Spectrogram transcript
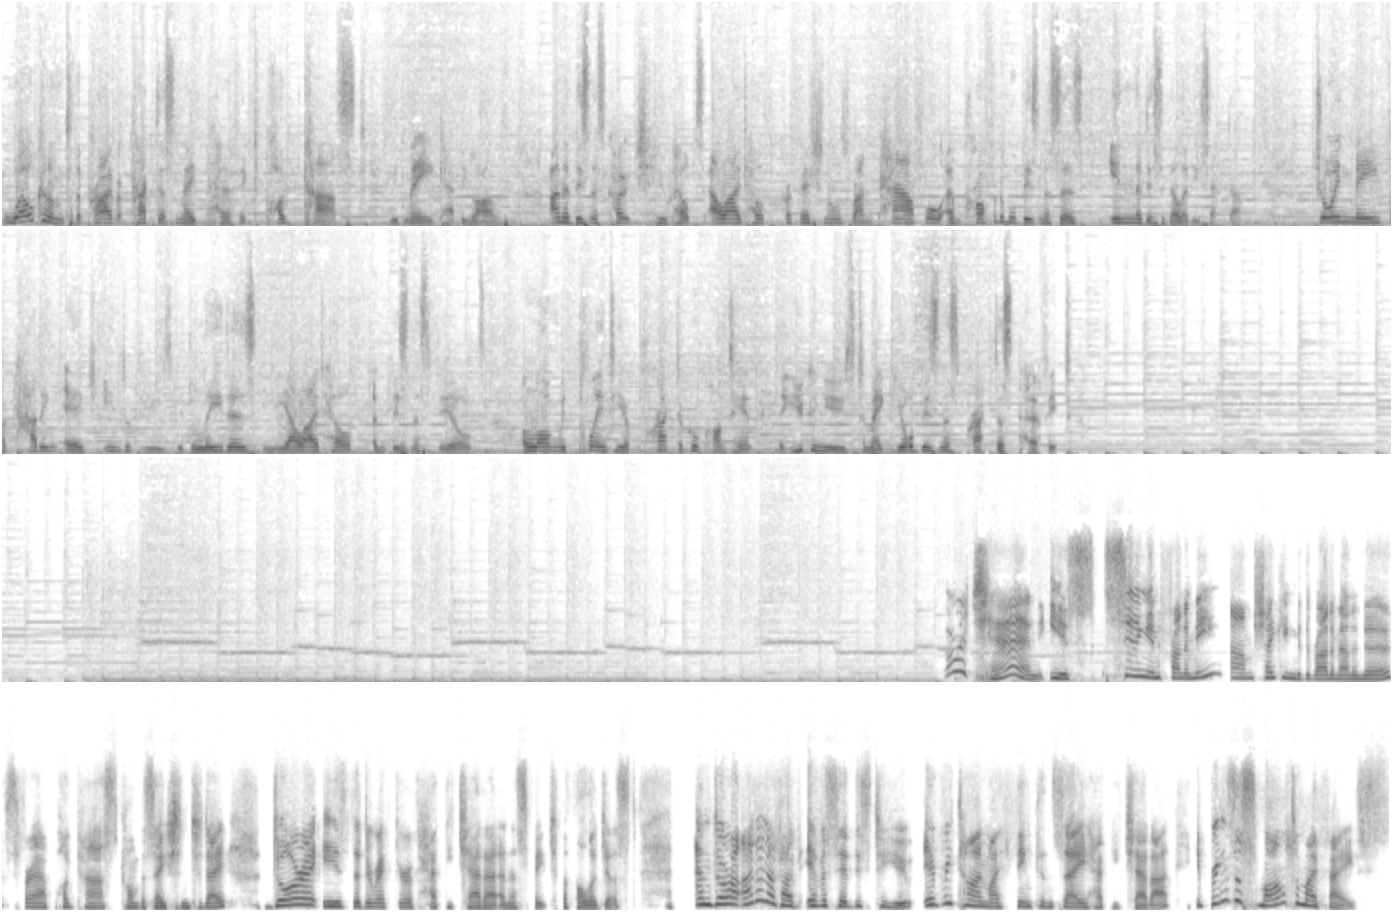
Welcome to the Private Practice Made Perfect podcast with me, Kathy Love. I'm a business coach who helps allied health professionals run powerful and profitable businesses in the disability sector. Join me for cutting edge interviews with leaders in the allied health and business fields, along with plenty of practical content that you can use to make your business practice perfect Is sitting in front of me, um, shaking with the right amount of nerves for our podcast conversation today. Dora is the director of Happy Chatter and a speech pathologist. And Dora, I don't know if I've ever said this to you. Every time I think and say Happy Chatter, it brings a smile to my face.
